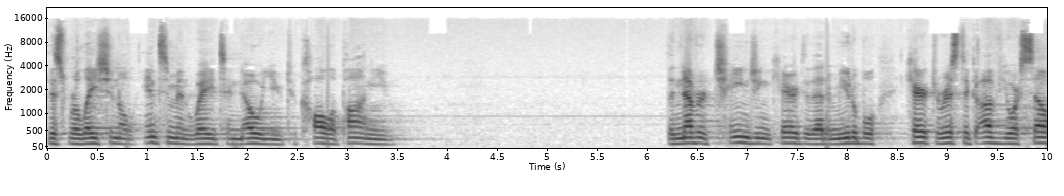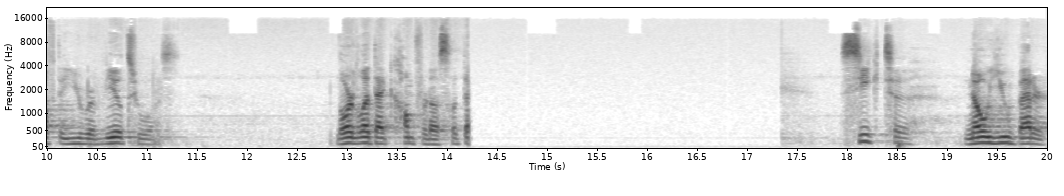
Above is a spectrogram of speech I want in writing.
this relational, intimate way to know you, to call upon you. The never changing character, that immutable characteristic of yourself that you reveal to us. Lord, let that comfort us. Let that seek to know you better.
